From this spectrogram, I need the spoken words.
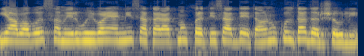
याबाबत समीर भुजबळ यांनी सकारात्मक प्रतिसाद देत अनुकूलता दर्शवली.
